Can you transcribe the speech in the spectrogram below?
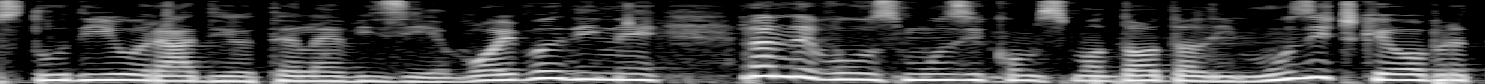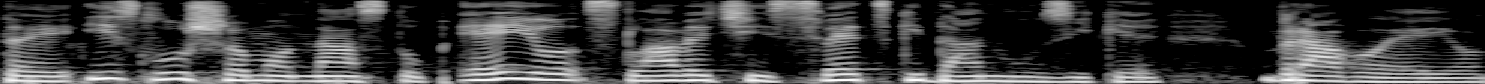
Studiju Radio Televizije Vojvodine. Randevu s muzikom smo dodali muzičke obrataje i slušamo nastup Ejo slaveći Svetski dan muzike. Bravo Ejo!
